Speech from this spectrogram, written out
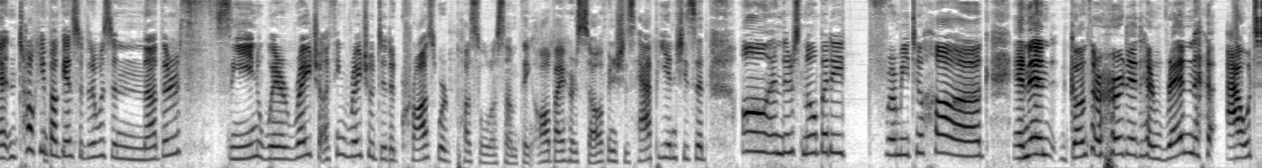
and talking about Gunther, there was another scene where Rachel, I think Rachel did a crossword puzzle or something all by herself, and she's happy, and she said, "Oh, and there's nobody." For me to hug, and then Gunther heard it and ran out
